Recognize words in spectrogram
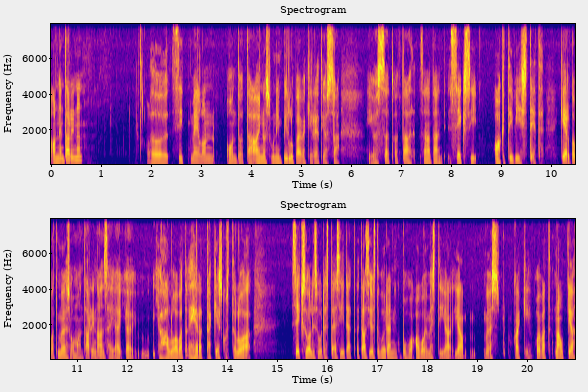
Annen tarinan. Sitten meillä on on tota Aino Suunin pillupäiväkirjat, jossa, jossa tota, sanotaan seksiaktivistit kertovat myös oman tarinansa ja, ja, ja haluavat herättää keskustelua seksuaalisuudesta ja siitä, että, että asioista voidaan niin puhua avoimesti ja, ja myös kaikki voivat nauttia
